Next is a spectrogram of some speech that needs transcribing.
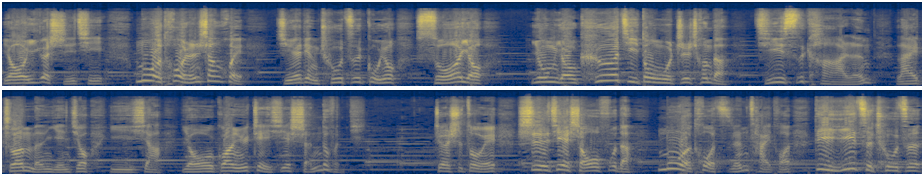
有一个时期，墨拓人商会决定出资雇佣所有拥有科技动物之称的吉斯卡人来专门研究以下有关于这些神的问题。这是作为世界首富的墨拓人财团第一次出资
